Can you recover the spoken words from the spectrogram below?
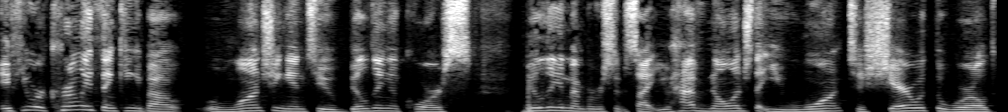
if you are currently thinking about launching into building a course, building a membership site, you have knowledge that you want to share with the world,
